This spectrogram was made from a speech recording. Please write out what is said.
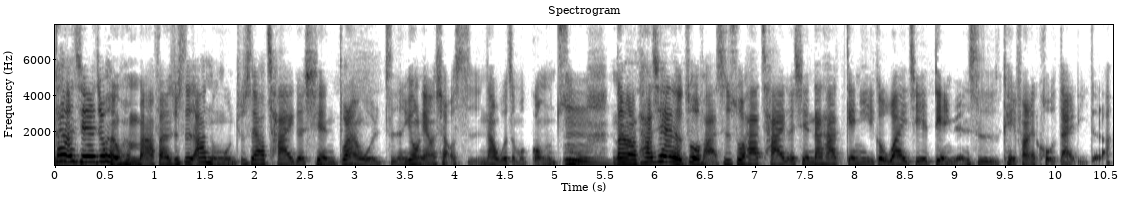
但是现在就很很麻烦，就是啊，我就是要插一个线，不然我只能用两小时，那我怎么工作？嗯那他现在的做法是说，他插一个线，但他给你一个外接电源，是可以放在口袋里的啦。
